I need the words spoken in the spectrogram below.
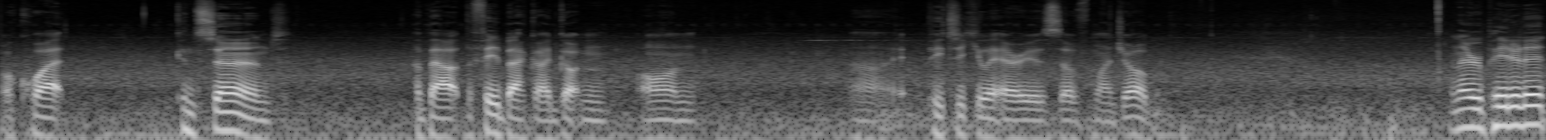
or quite concerned about the feedback I'd gotten on uh, particular areas of my job. And they repeated it,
